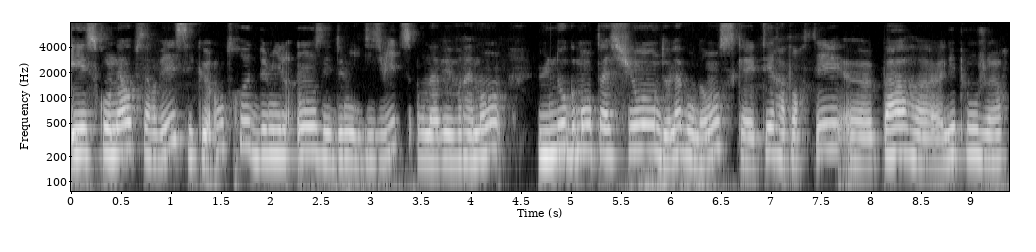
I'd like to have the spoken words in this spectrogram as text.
Et ce qu'on a observé, c'est qu'entre 2011 et 2018, on avait vraiment une augmentation de l'abondance qui a été rapportée euh, par euh, les plongeurs.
